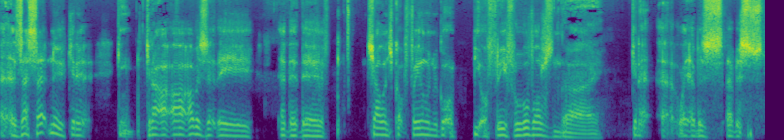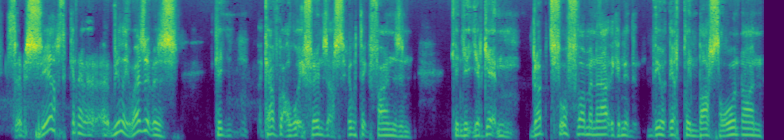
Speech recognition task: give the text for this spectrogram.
is this it now? Can it? Can, can I, I, I was at the at the, the Challenge Cup final when we got a beat off Raith Rovers and Aye. Kind of, uh, like it was, it was, it was sad. Kind of, it really was. It was. Can, like I've got a lot of friends that are Celtic fans, and can you, you're getting ripped off them and that. They can, they, they're playing Barcelona and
